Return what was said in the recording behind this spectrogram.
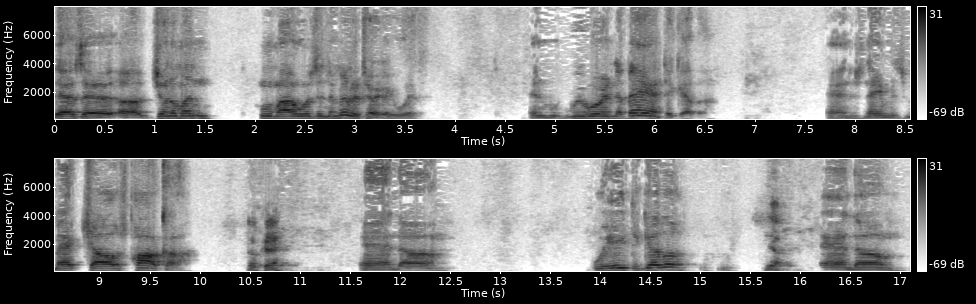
There's a, a gentleman whom I was in the military with, and we were in the band together. And his name is Mack Charles Parker. Okay. And um, we ate together, Yeah. and um,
